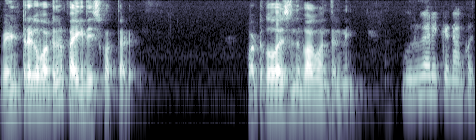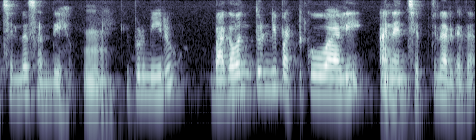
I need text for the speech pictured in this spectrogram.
వెంట్రుక పట్టుకుని పైకి తీసుకొస్తాడు. పట్టుకోవాల్సింది భగవంతుడిని గురుగారు ఇక్కడ నాకు చిన్న సందేహం. ఇప్పుడు మీరు భగవంతుణ్ణి పట్టుకోవాలి అని అని చెప్తున్నారు కదా.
